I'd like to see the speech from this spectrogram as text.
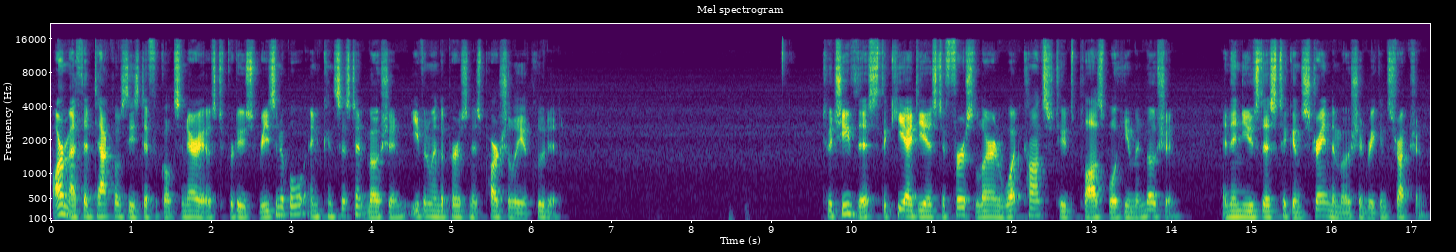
Our method tackles these difficult scenarios to produce reasonable and consistent motion even when the person is partially occluded. To achieve this, the key idea is to first learn what constitutes plausible human motion, and then use this to constrain the motion reconstruction.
